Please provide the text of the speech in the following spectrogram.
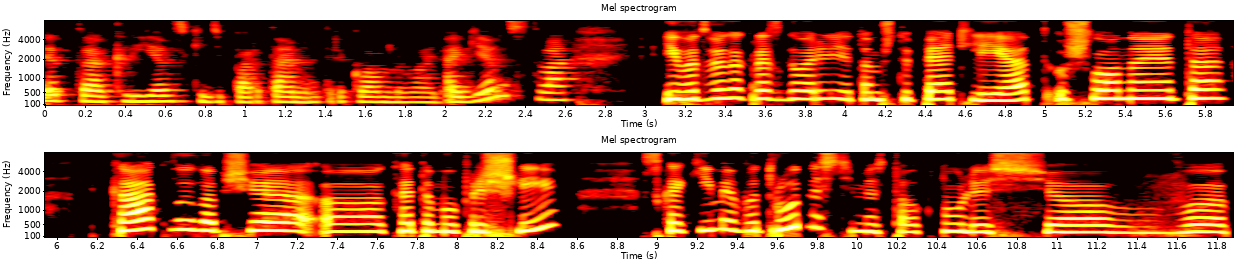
Это клиентский департамент рекламного агентства. И вот вы как раз говорили о том, что пять лет ушло на это. Как вы вообще э, к этому пришли? С какими вы трудностями столкнулись в,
